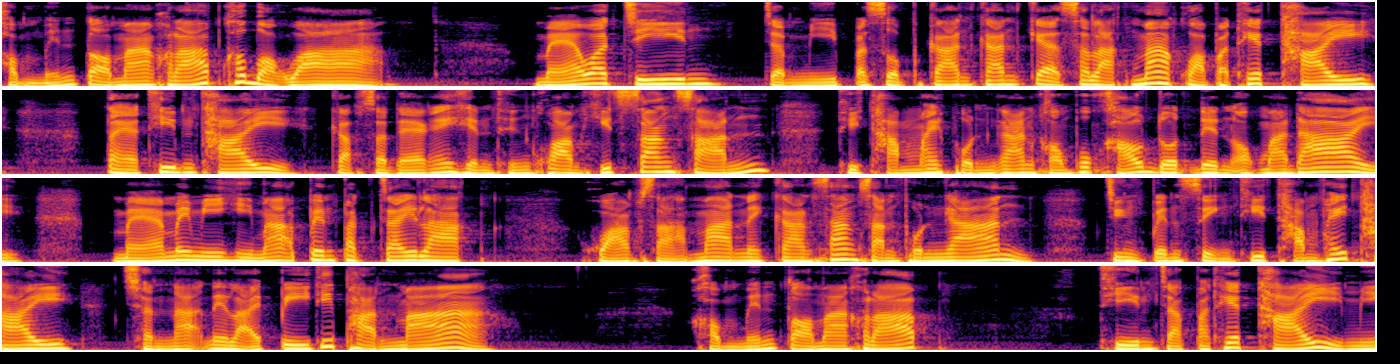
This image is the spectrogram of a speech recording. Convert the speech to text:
คอมเมนต์ต่อมาครับเขาบอกว่า แม้ว่าจีนจะมีประสบการณ์การแกะสลักมากกว่าประเทศไทย แต่ทีมไทยกับแสดงให้เห็นถึงความคิดสร้างสรรค์ ที่ทำให้ผลงานของพวกเขาโดดเด่นออกมาได้ แม้ไม่มีหิมะเป็นปัจจัยหลัก ความสามารถในการสร้างสรรค์ผลงาน จึงเป็นสิ่งที่ทำให้ไทย ชนะในหลายปีที่ผ่านมา คอมเมนต์ต่อมาครับ ทีมจากประเทศไทยมี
